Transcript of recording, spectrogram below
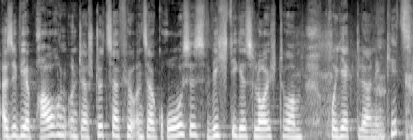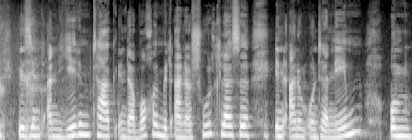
Also wir brauchen Unterstützer für unser großes, wichtiges Leuchtturmprojekt Learning Kids. Wir sind an jedem Tag in der Woche mit einer Schulklasse in einem Unternehmen, um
